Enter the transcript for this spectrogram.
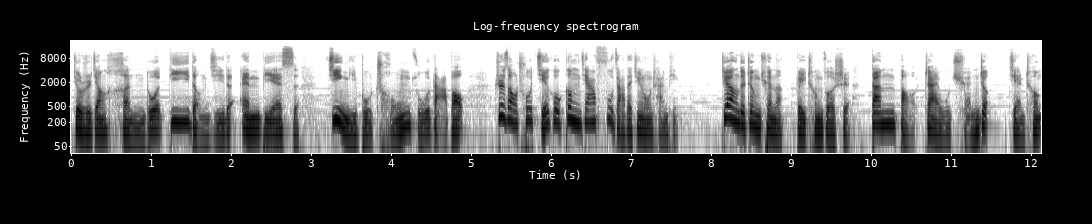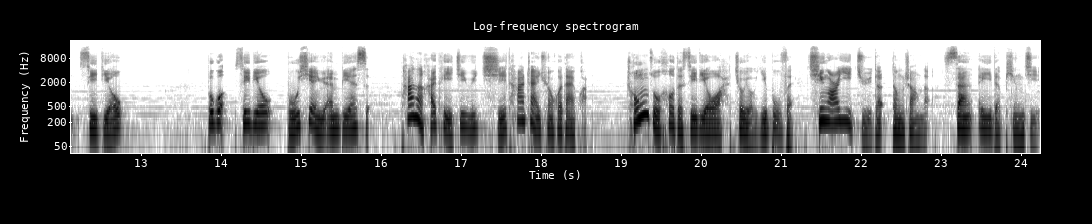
就是将很多低等级的 MBS 进一步重组打包，制造出结构更加复杂的金融产品。这样的证券呢，被称作是担保债务权证，简称 CDO。不过 CDO 不限于 MBS，它呢还可以基于其他债券或贷款。重组后的 CDO 啊，就有一部分轻而易举地登上了三 A 的评级。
